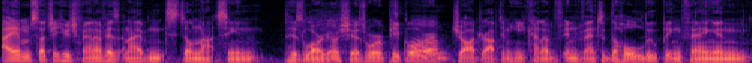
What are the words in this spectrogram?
I am such a huge fan of his, and I have still not seen his Largo shows where people are jaw dropped, and he kind of invented the whole looping thing. And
